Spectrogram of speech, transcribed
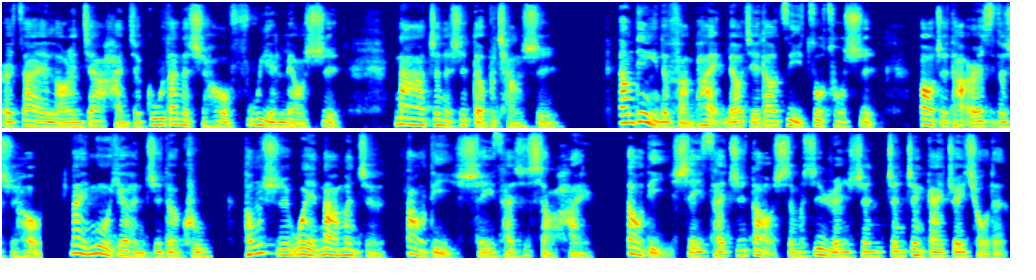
而在老人家喊着孤单的时候敷衍了事，那真的是得不偿失。当电影的反派了解到自己做错事，抱着他儿子的时候，那一幕也很值得哭。同时，我也纳闷着，到底谁才是小孩？到底谁才知道什么是人生真正该追求的？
